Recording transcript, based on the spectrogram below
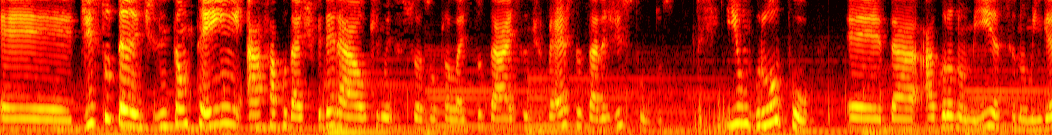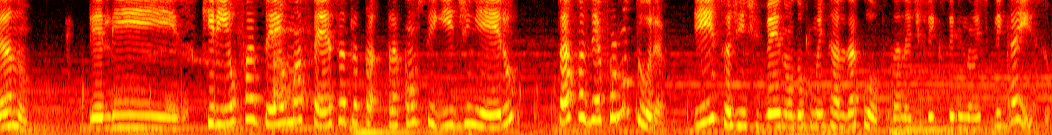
é, de estudantes. Então, tem a Faculdade Federal, que muitas pessoas vão para lá estudar, são diversas áreas de estudos. E um grupo é, da agronomia, se eu não me engano, eles queriam fazer uma festa para conseguir dinheiro para fazer a formatura. Isso a gente vê no documentário da Globo, da Netflix, ele não explica isso.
